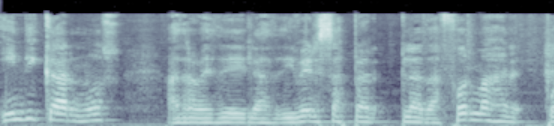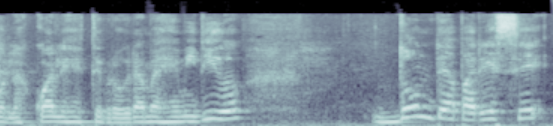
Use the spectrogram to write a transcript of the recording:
indicarnos a través de las diversas pla- plataformas por las cuales este programa es emitido, dónde aparece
